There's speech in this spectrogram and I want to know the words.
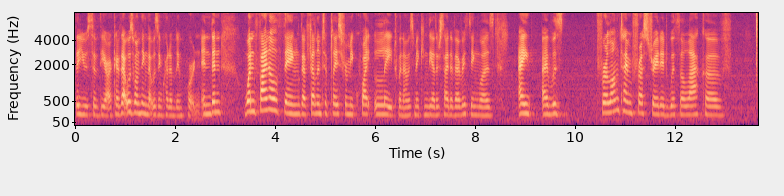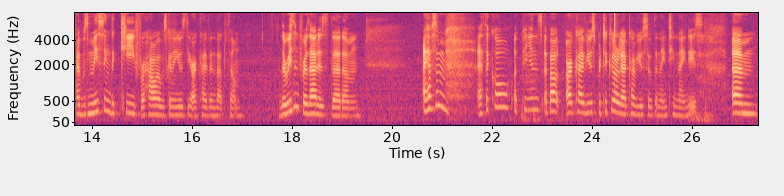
the use of the archive? That was one thing that was incredibly important. And then one final thing that fell into place for me quite late when I was making the other side of everything was I I was for a long time frustrated with the lack of I was missing the key for how I was going to use the archive in that film. The reason for that is that um, I have some ethical opinions about archive use, particularly archive use of the 1990s. Um,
